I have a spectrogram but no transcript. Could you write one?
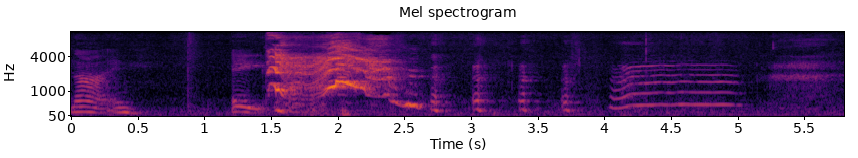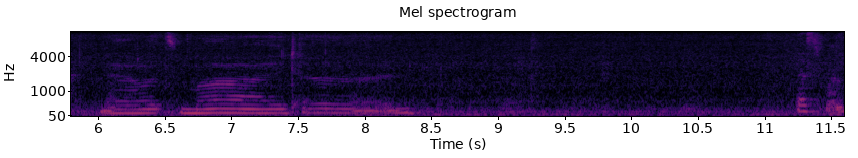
nine, eight. now it's my turn. This one.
